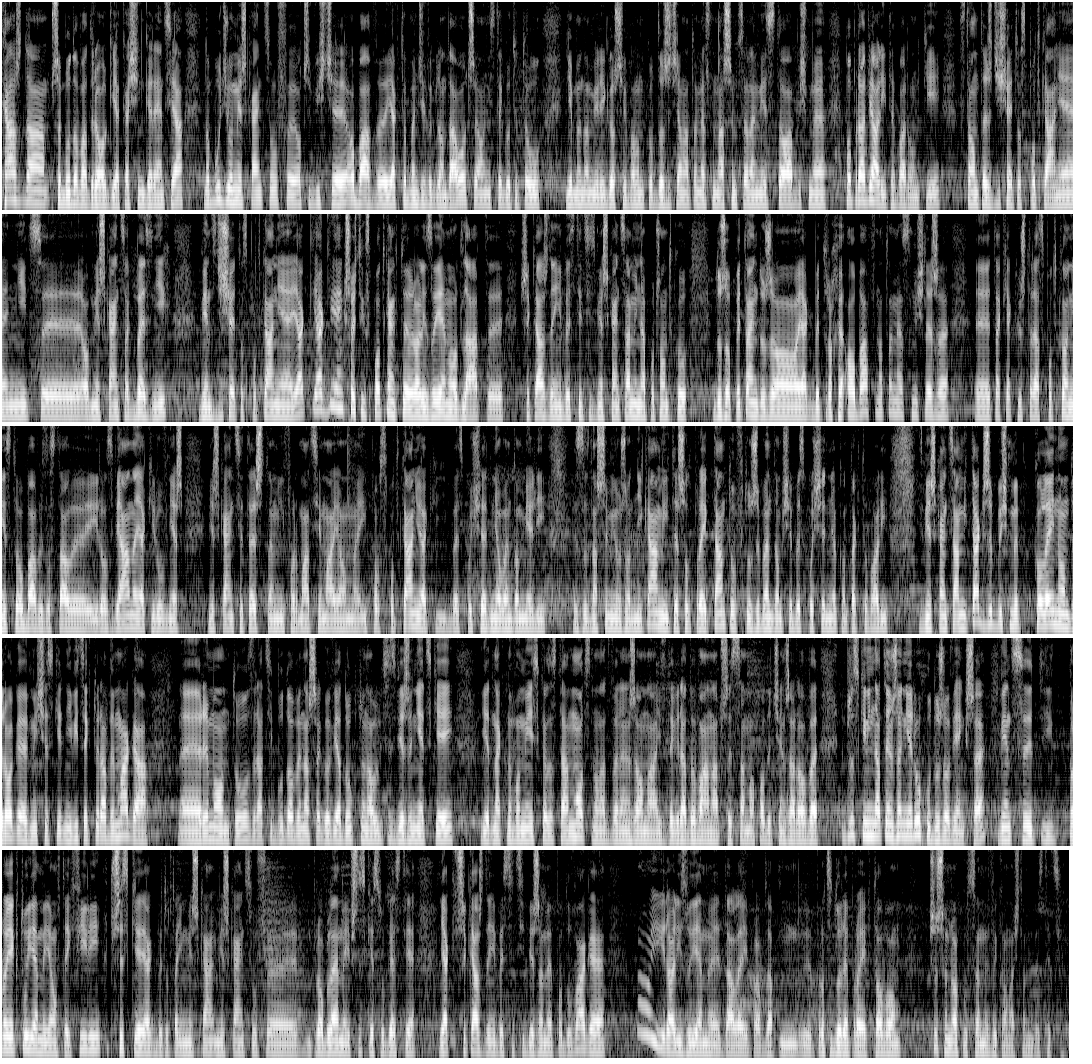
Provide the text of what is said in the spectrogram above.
Każda przebudowa drogi, jakaś ingerencja, no budzi u mieszkańców e, oczywiście obawy, jak to będzie wyglądało, czy oni z tego tytułu nie będą mieli gorszych warunków do życia, natomiast naszym celem jest to, abyśmy poprawiali te warunki, stąd też dzisiaj to spotkanie, nic e, o mieszkańcach bez nich, więc dzisiaj to spotkanie, jak, jak większość tych spotkań, które realizujemy od lat e, przy każdej inwestycji z mieszkańcami, na początku dużo pytań, dużo jakby trochę obaw, natomiast myślę, że tak jak już teraz pod koniec te obawy zostały i rozwiane, jak i również mieszkańcy też tę informację mają i po spotkaniu, jak i bezpośrednio będą mieli z naszymi urzędnikami też od projektantów, którzy będą się bezpośrednio kontaktowali z mieszkańcami, tak żebyśmy kolejną drogę w mieście Skierniewice, która wymaga remontu z racji budowy naszego wiaduktu na ulicy Zwierzynieckiej, jednak Nowomiejska została mocno nadwyrężona i zdegradowana przez samochody ciężarowe, przede wszystkim i natężenie ruchu dużo większe, więc y, projektujemy ją w tej chwili. Wszystkie jakby tutaj mieszka mieszkańców e, problemy i wszystkie sugestie, jak przy każdej inwestycji bierzemy pod uwagę, no i realizujemy dalej prawda, procedurę projektową. W przyszłym roku chcemy wykonać tę inwestycję.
